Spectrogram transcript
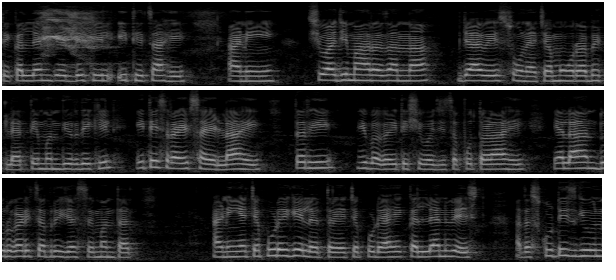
ते कल्याण गेट देखील इथेच आहे. आणि शिवाजी महाराजांना ज्यावेळेस सोन्याच्या मोहरा भेटल्या ते मंदिर देखील इथेच राईट साईडला आहे. तर ही हे बघा इथे शिवाजीचा पुतळा आहे. याला दुर्गाडीचा ब्रिज असे म्हणतात. आणि याच्यापुढे गेलं तर याच्यापुढे आहे कल्याण वेस्ट आता स्कूटीज घेऊन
